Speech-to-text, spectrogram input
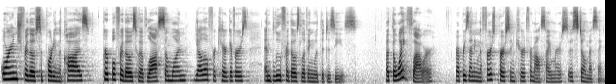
Orange for those supporting the cause, purple for those who have lost someone, yellow for caregivers, and blue for those living with the disease. But the white flower, representing the first person cured from Alzheimer's, is still missing.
